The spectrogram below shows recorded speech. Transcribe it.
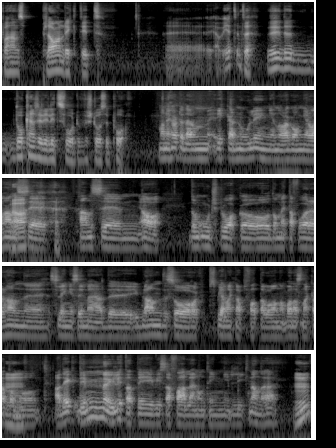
på hans plan riktigt. Eh, jag vet inte. Det, det, då kanske det är lite svårt att förstå sig på. Man har hört det där om Rickard Norling några gånger och hans, Ja. eh, hans eh, ja, de ordspråk och, och de metaforer han eh, slänger sig med. Eh, ibland så har spelarna knappt fattat vad han, vad han har snackat Mm. om. Och, ja, det, det är möjligt att det i vissa fall är någonting liknande här. Mm.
